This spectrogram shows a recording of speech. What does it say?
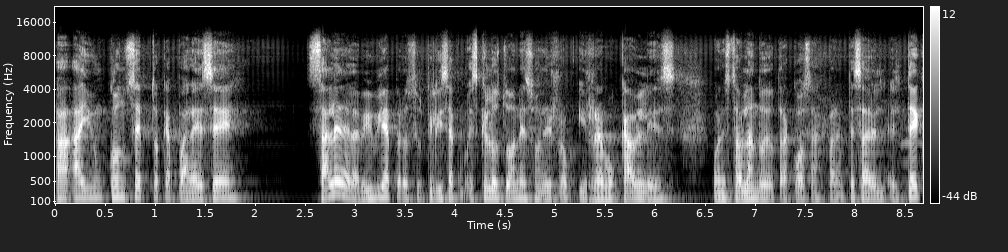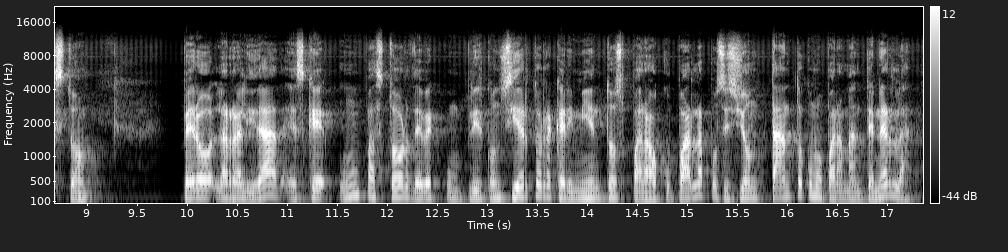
Ah, hay un concepto que aparece sale de la Biblia, pero se utiliza, es que los dones son irrevocables. Bueno, está hablando de otra cosa para empezar el, texto. Pero la realidad es que un pastor debe cumplir con ciertos requerimientos para ocupar la posición tanto como para mantenerla.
